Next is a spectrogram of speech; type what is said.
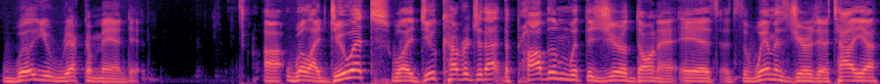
Will you recommend it? Uh, will I do it? Will I do coverage of that? The problem with the Giro Donne is it's the women's Giro d'Italia.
